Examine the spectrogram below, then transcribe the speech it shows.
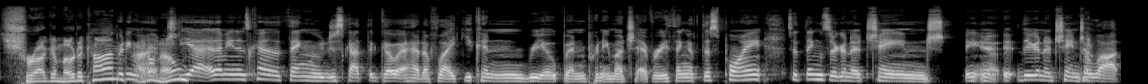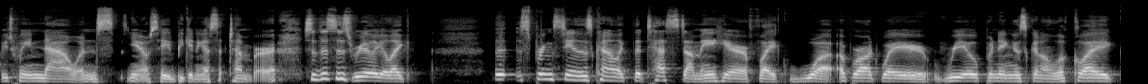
shrug emoticon. Mm-hmm. Pretty much. I don't know. Yeah, and I mean, it's kind of the thing. We just got the go ahead of like you can reopen pretty much everything at this point. So things are going to change. You know, they're going to change a lot between now and you know, say beginning of September. So this is really like. Uh, Springsteen is kind of like the test dummy here of like what a Broadway reopening is going to look like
